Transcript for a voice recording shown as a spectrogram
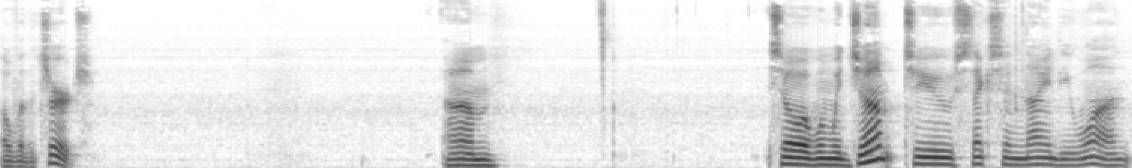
over the church. Um, so when we jump to section 91,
